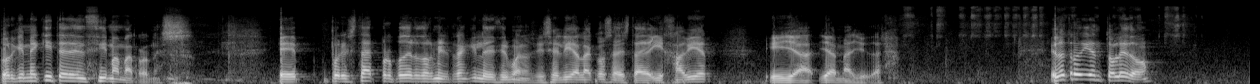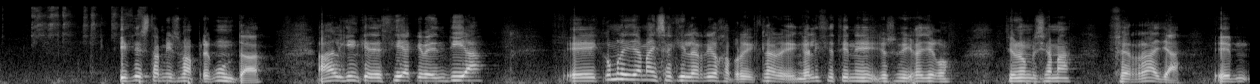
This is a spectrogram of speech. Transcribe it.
porque me quite de encima marrones. Eh, por estar, por poder dormir tranquilo y decir, bueno, si se lía la cosa, está ahí Javier y ya, ya me ayudará. El otro día en Toledo hice esta misma pregunta a alguien que decía que vendía, eh, ¿cómo le llamáis aquí La Rioja? Porque claro, en Galicia tiene, yo soy gallego, tiene un nombre que se llama Ferralla. Eh,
